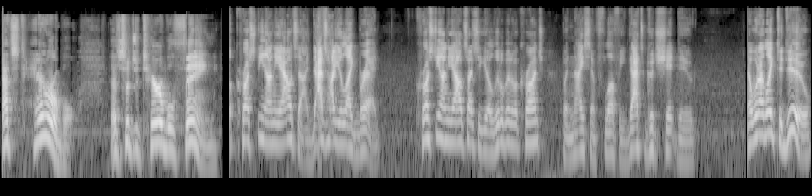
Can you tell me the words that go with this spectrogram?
That's terrible. That's such a terrible thing. Crusty on the outside. That's how you like bread. Crusty on the outside so you get a little bit of a crunch, but nice and fluffy. That's good shit, dude. Now what I'd like to do,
